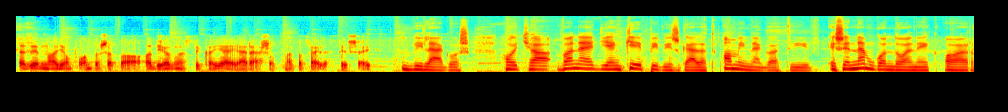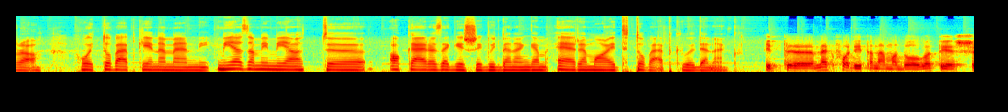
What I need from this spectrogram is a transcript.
Ezért nagyon fontosak a, a diagnosztikai eljárásoknak a fejlesztései. Világos. Hogyha van egy ilyen képi vizsgálat, ami negatív, és én nem gondolnék arra, hogy tovább kéne menni, mi az, ami miatt akár az egészségügyben engem erre majd tovább küldenek? Itt megfordítanám a dolgot, és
